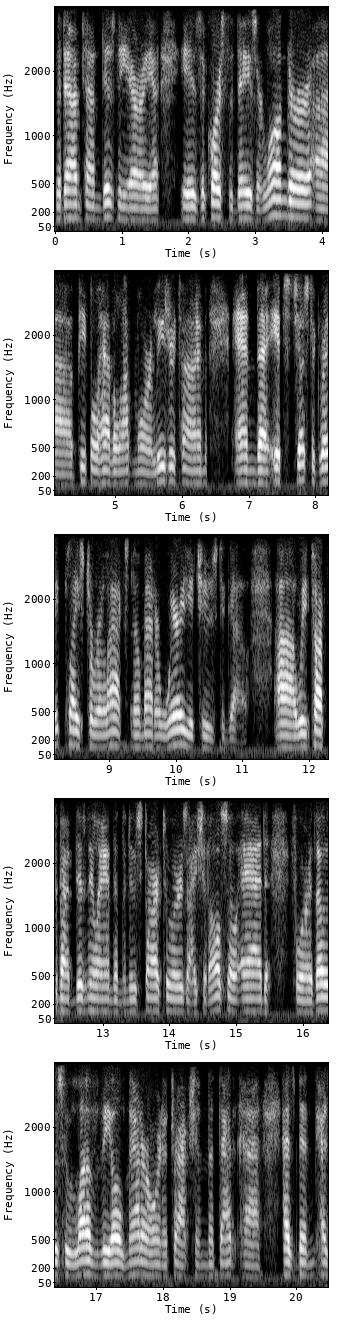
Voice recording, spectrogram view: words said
the downtown Disney area, is of course the days are longer. Uh, people have a lot more leisure time, and uh, it's just a great place to relax, no matter where you choose to go. Uh, we talked about Disneyland and the new Star Tours. I should also add, for those who love the old Matterhorn attraction that that uh, has been has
